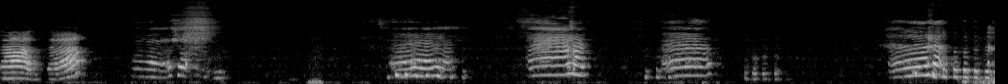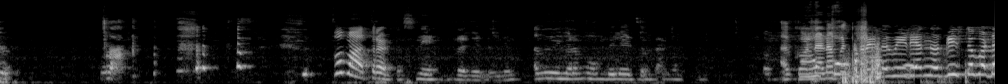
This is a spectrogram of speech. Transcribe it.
കാക്ക. ഇപ്പൊ മാത്രം കേട്ടോ സ്നേഹപ്രകടനം. അത് നിങ്ങളുടെ മുമ്പിൽ വെച്ചിട്ടുണ്ടാകും അതുകൊണ്ടാണ് അപ്പൊ വീഡിയോ. നിങ്ങൾക്ക് ഇഷ്ടപ്പെട്ട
